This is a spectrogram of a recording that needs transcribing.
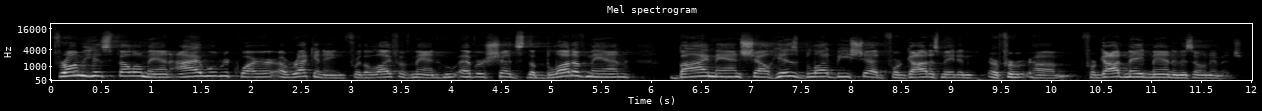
From his fellow man I will require a reckoning for the life of man. Whoever sheds the blood of man, by man shall his blood be shed. For God has made in, or for, um, for God made man in his own image.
